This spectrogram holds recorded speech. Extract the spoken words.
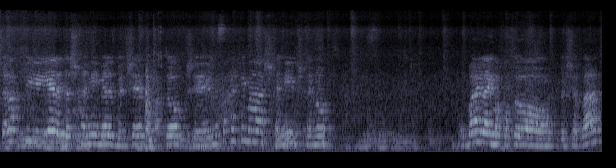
שלחתי ילד לשכנים, ילד בן שבע, מתוק, שמשחק עם השכנים, שכנות. הוא בא אליי עם אחותו בשבת,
